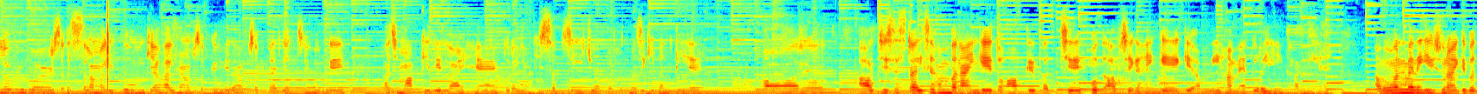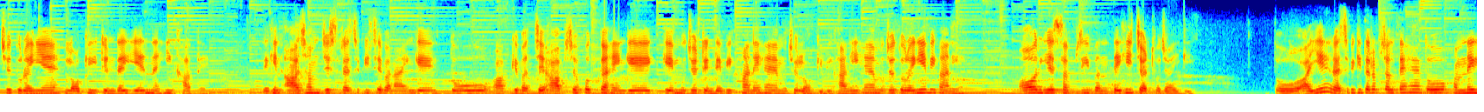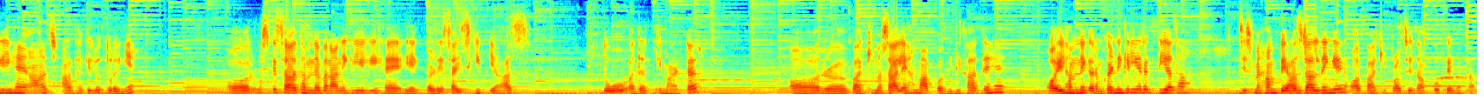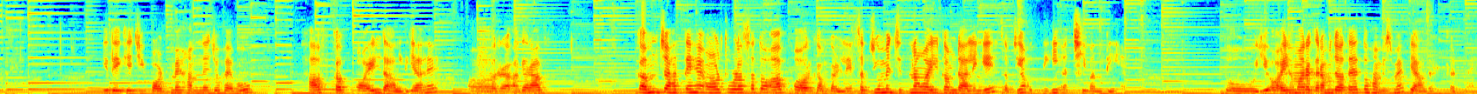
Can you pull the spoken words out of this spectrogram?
Hello viewers अस्सलाम वालेकुम क्या हाल है आप सबके? उम्मीद आप सब खैरियत से होंगे। आज हम आपके लिए लाए हैं तुरैयों की सब्ज़ी जो बहुत मज़े की बनती है। और आज जिस स्टाइल से हम बनाएँगे तो आपके बच्चे खुद आपसे कहेंगे कि, अम्मी, हमें तुरैयाँ खानी हैं। अमूमन, मैंने ये सुना है कि बच्चे तुरैयाँ, लौकी, टिंडे, ये नहीं खाते। लेकिन आज हम जिस रेसिपी से बनाएँगे तो आपके बच्चे आपसे खुद कहेंगे कि, मुझे टिंडे भी खाने हैं, मुझे लौकी भी खानी है, मुझे तुरैयाँ भी खानी है। और ये सब्ज़ी बनते ही चट हो जाएगी। तो आइए रेसिपी की तरफ़ चलते हैं। तो हमने ली है आज आधा किलो तुरैया और उसके साथ हमने बनाने के लिए ली है एक बड़े साइज़ की प्याज, दो अदद टमाटर और बाकी मसाले हम आपको अभी दिखाते हैं। ऑयल हमने गर्म करने के लिए रख दिया था, जिसमें हम प्याज डाल देंगे और बाकी प्रोसेस आपको फिर बताते हैं। ये देखिए जी पॉट में हमने जो है वो हाफ़ कप ऑयल डाल दिया है और अगर आप कम चाहते हैं और थोड़ा सा तो आप और कम कर लें। सब्जियों में जितना ऑयल कम डालेंगे, सब्ज़ियाँ उतनी ही अच्छी बनती हैं। तो ये ऑयल हमारा गर्म हो जाता है तो हम इसमें प्याज ऐड करते हैं।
